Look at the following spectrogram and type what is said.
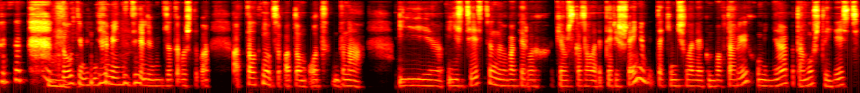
долгими днями и неделями для того, чтобы оттолкнуться потом от дна. И, естественно, во-первых, как я уже сказала, это решение быть таким человеком. Во-вторых, у меня потому что есть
